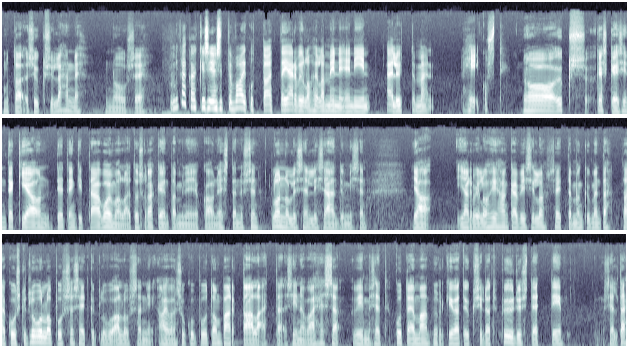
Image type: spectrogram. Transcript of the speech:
mutta syksyllähän ne nousee. Mikä kaikki siihen sitten vaikuttaa, että järvilohella menee niin älyttömän heikosti? No yksi keskeisin tekijä on tietenkin tämä voimalaitosrakentaminen, joka on estänyt sen luonnollisen lisääntymisen. Ja Järvilohihan kävi silloin 70- tai 60-luvun lopussa, 70-luvun alussa niin aivan sukupuuton partaalla, että siinä vaiheessa viimeiset kutemaan pyrkivät yksilöt pyydystettiin sieltä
